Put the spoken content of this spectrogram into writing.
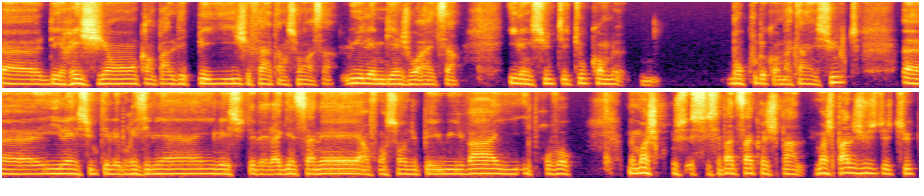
euh, des régions, quand on parle des pays, je fais attention à ça. Lui, il aime bien jouer avec ça. Il insulte et tout comme beaucoup de combattants insultent. Euh, il a insulté les Brésiliens, il a insulté les Laguensanais en fonction du pays où il va, il, il provoque. Mais moi, je- c'est pas de ça que je parle. Moi, je parle juste de trucs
